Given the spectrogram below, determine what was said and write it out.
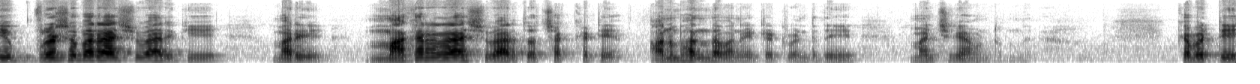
ఈ వృషభ రాశి వారికి మరి మకర రాశి వారితో చక్కటి అనుబంధం అనేటటువంటిది మంచిగా ఉంటుంది. కాబట్టి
